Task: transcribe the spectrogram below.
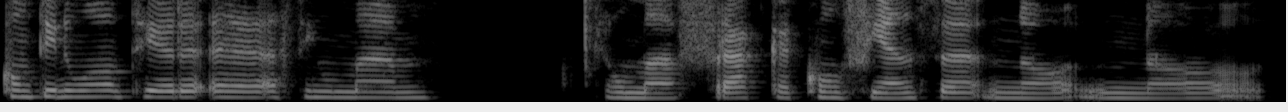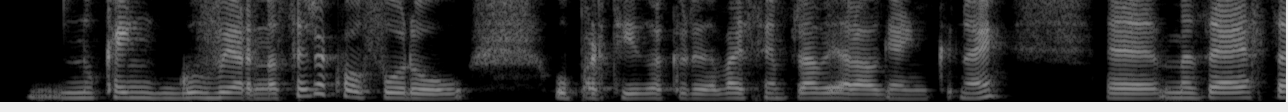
continuam a ter uh, assim uma, uma fraca confiança no, no, no quem governa, seja qual for o, o partido, vai sempre haver alguém que, não é? Uh, mas é essa,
